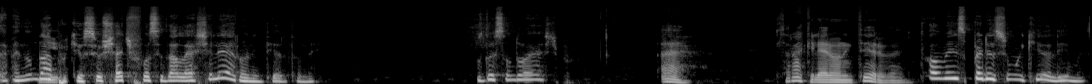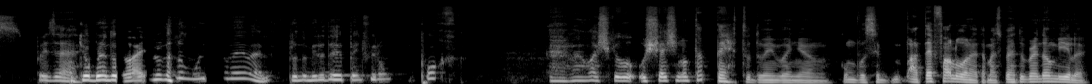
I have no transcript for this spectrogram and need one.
É, mas não dá, e... porque se o chat fosse da leste, ele era o ano inteiro também. Os dois são do oeste, pô. É. Será que ele era o ano inteiro, velho? Talvez perdesse um aqui e ali, mas. Pois é. Porque o Brandon eu... tá jogando muito também, velho. O Brandon Miller de repente virou um porra. É, eu acho que o, o chat não tá perto do Embanyama, como você até falou, né? Tá mais perto do Brandon Miller.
